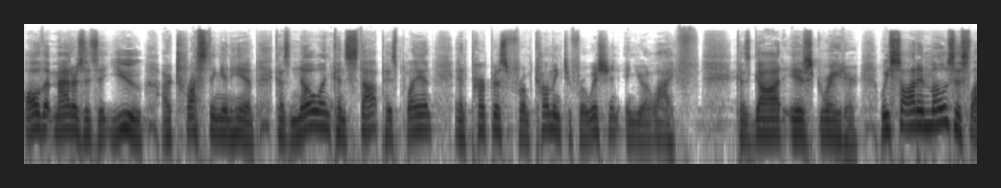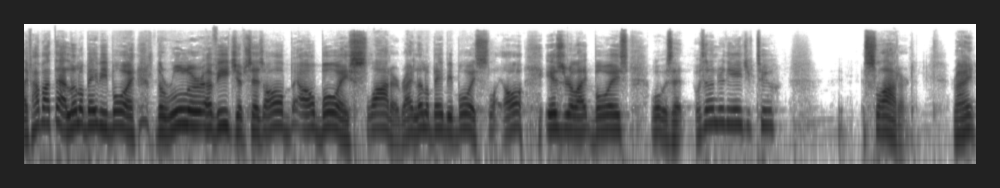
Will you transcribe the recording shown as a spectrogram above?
All that matters is that you are trusting in him because no one can stop his plan and purpose from coming to fruition in your life because God is greater. We saw it in Moses' life. How about that? Little baby boy, the ruler of Egypt says, all, all boys slaughtered, right? Little baby boys, all Israelite boys, what was it? Was it under the age of two? Slaughtered, right?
